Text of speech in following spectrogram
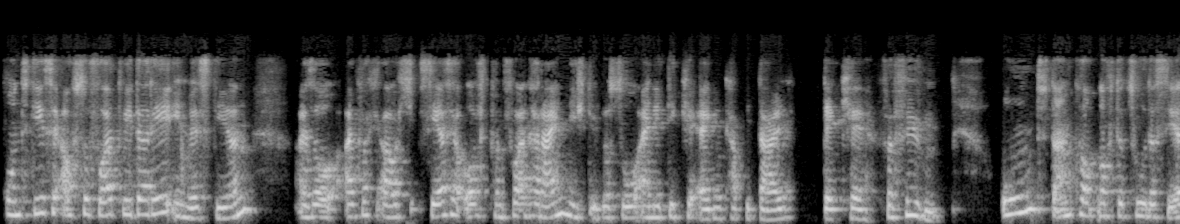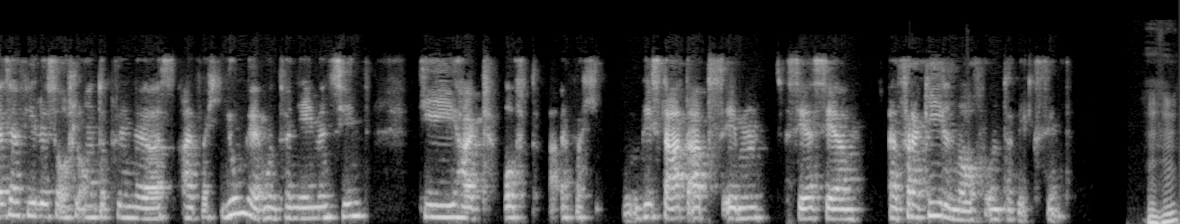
und diese auch sofort wieder reinvestieren. Also einfach auch sehr, sehr oft von vornherein nicht über so eine dicke Eigenkapitaldecke verfügen. Und dann kommt noch dazu, dass sehr, sehr viele Social Entrepreneurs einfach junge Unternehmen sind, die halt oft einfach wie Startups eben sehr, sehr äh, fragil noch unterwegs sind. Mhm.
